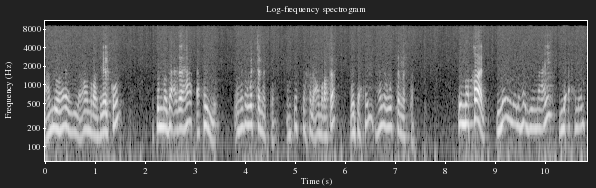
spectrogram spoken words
عملوا هذه العمرة ديالكم ثم بعدها أحلوا. وهذا هو التمتع. أن تفسخ العمرة وتحل هذا هو التمتع. ثم قال لولا الهدي معي لأحللت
